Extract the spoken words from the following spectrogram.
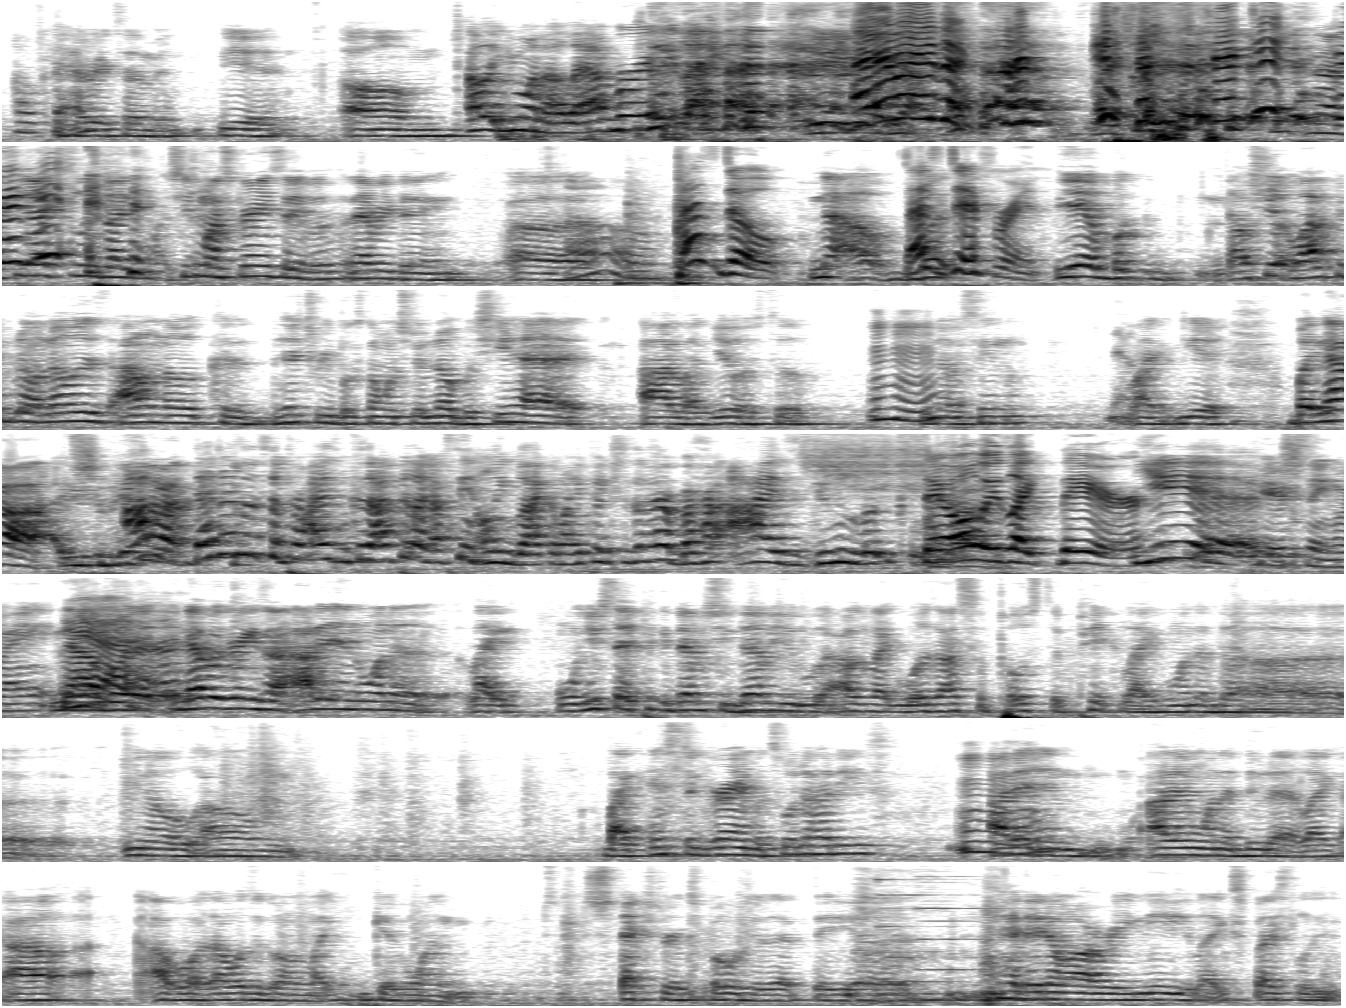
Okay. Harriet Tubman. Yeah. Um. I like you want to elaborate. Like, Yeah, yeah, Everybody's like, cricket, Nah, she actually like she's my screensaver and everything. Uh, Oh. That's dope. no, That's but, different. Yeah, but no, she, a lot of people don't know this. I don't know because history books don't want you to know. But she had eyes like yours too. You hmm never seen them? No. Like yeah, but nah, it's, it's not. that doesn't surprise me because I feel like I've seen only black and white pictures of her, but her eyes do look. They're always like there. Yeah. Piercing, right? Nah, Yeah. but it never brings out. I didn't want to like when you said pick a WCW. I was like, was I supposed to pick like one of the, uh, you know, um, like Instagram or Twitter hoodies? Mm-hmm. I didn't. I didn't want to do that. Like I, I was. I wasn't gonna like give one extra exposure that they uh, that they don't already need. Like especially,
